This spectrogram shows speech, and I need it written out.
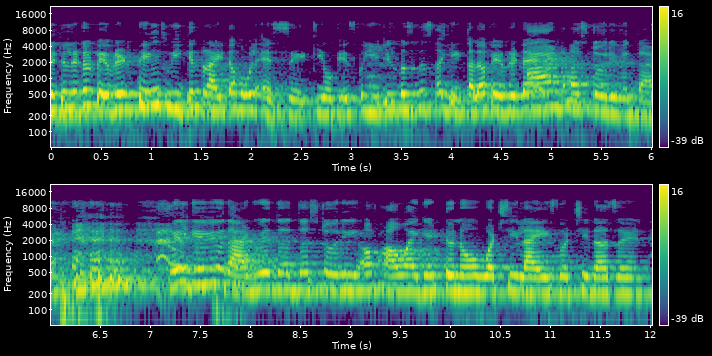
little little favorite things we can write a whole essay. Ki okay isko ye cheez pasand hai iska ye color favorite hai. And a story with that. We'll give you that with the, the story of how i get to know what she likes what she doesn't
